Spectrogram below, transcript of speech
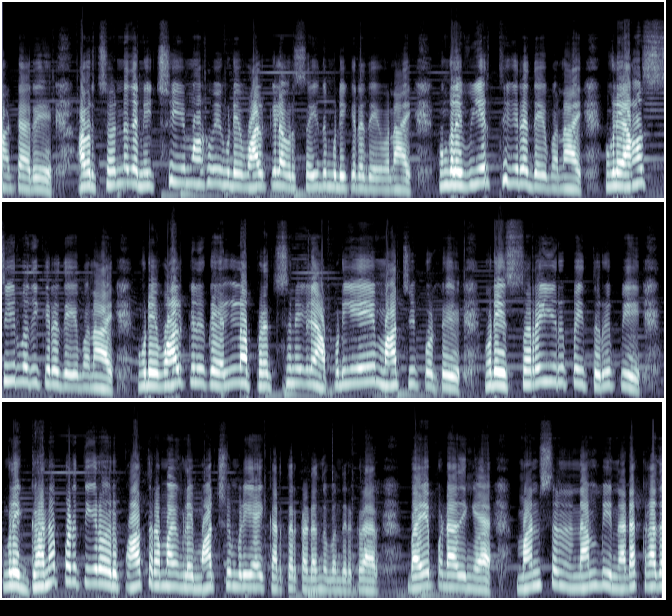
மாட்டாரு. அவர் சொன்னதை நிச்சயமாகவே உங்களுடைய வாழ்க்கையில் அவர் செய்து முடிக்கிற தேவனாய் உங்களை உயர்த்துகிற தேவனாய் உங்களை ஆசீர்வதிக்கிற தேவனாய் உங்களுடைய வாழ்க்கையில் இருக்கிற எல்லா பிரச்சனைகளையும் அப்படியே மாற்றி போட்டு உங்களுடைய சிறையிருப்பை திருப்பி உங்களை கனப்படுத்துகிற ஒரு பாத்திரமாய் உங்களை மாற்றும்படியாய் கர்த்தர் கடந்து வந்திருக்கிறார். பயப்படாதீங்க. மனுஷனை நம்பி நடக்காத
